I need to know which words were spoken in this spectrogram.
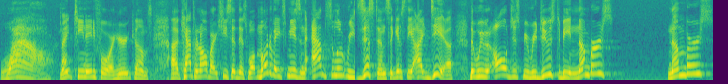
Wow. 1984, here it comes. Uh, Katherine Albrecht, she said this What motivates me is an absolute resistance against the idea that we would all just be reduced to being numbers, numbers,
